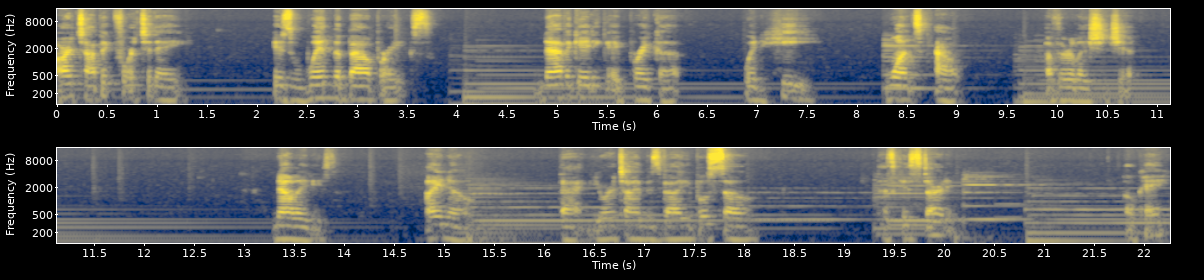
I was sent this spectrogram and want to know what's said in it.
our topic for today is when the bow breaks, navigating a breakup when he wants out of the relationship. Now, ladies, I know that your time is valuable, so let's get started. Okay?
